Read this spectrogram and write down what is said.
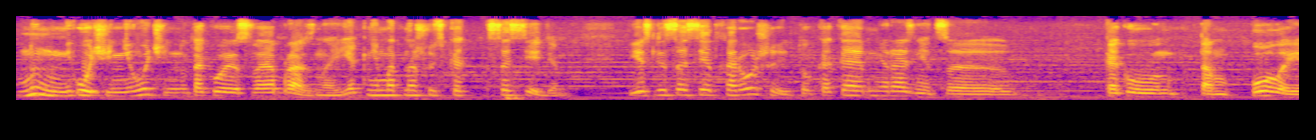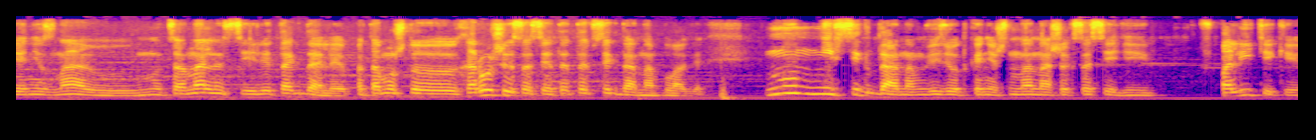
ну, очень не очень, но такое своеобразное. Я к ним отношусь как к соседям. Если сосед хороший, то какая мне разница, какого он там пола, я не знаю, национальности или так далее. Потому что хороший сосед это всегда на благо. Ну, не всегда нам везет, конечно, на наших соседей в политике.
